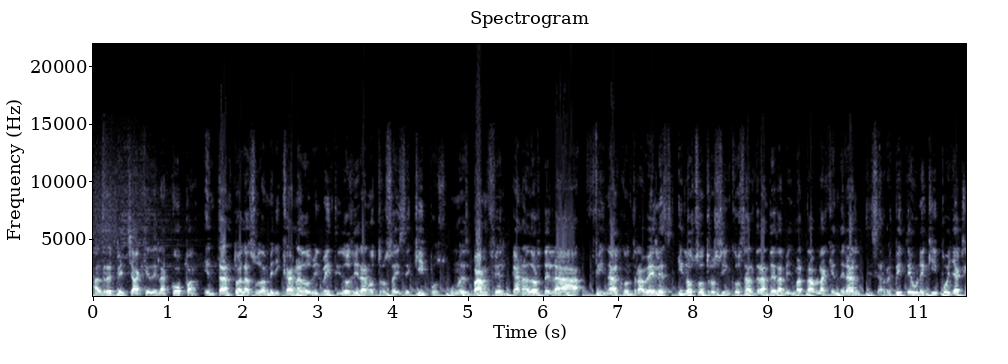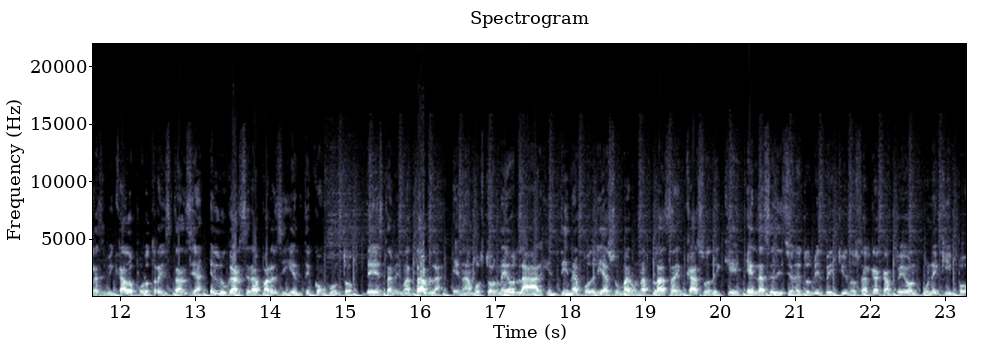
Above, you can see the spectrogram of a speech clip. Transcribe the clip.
al repechaje de la Copa. En tanto, a la Sudamericana 2022 irán otros seis equipos. Uno es Banfield, ganador de la final contra Vélez, y los otros cinco saldrán de la misma tabla general. Si se repite un equipo ya clasificado por otra instancia, el lugar será para el siguiente conjunto de esta misma tabla. En ambos torneos, la Argentina podría sumar una plaza en caso de que en las ediciones 2021 salga campeón un equipo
